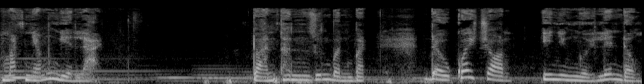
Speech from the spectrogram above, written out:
Mắt nhắm nghiền lại. Toàn thân run bần bật, Đầu quay tròn, Y như người lên đồng.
